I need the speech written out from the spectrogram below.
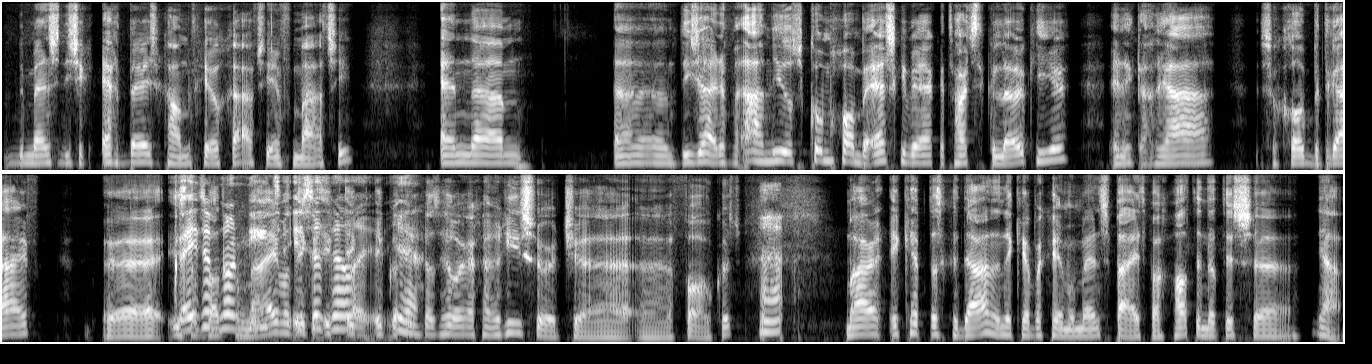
de mensen die zich echt bezighouden met geografische informatie. En ehm, eh, die zeiden van, ah Niels, kom gewoon bij Esri werken. Het is hartstikke leuk hier. En ik dacht, ja, zo'n groot bedrijf. Eh, is weet dat wat nog niet. Want Is ik, dat ik, wel- ik, ik, ja. ik had heel erg een research eh, eh, focus. Ja. Maar ik heb dat gedaan en ik heb er geen moment spijt van gehad. En dat is ja,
